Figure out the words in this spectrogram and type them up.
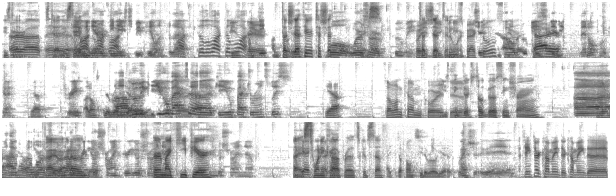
He's dead. Or, uh, he's dead. Uh, he's dead. Lock, lock, lock. He needs to be peeling for that. Lock, kill the lock, kill the lock. Um, touch death here, touch death. Well, where's nice. our boomy? Touch death didn't work. Oh, Got it. Middle, okay. Yeah. Great. I don't see the road. Uh, Booming, uh, can you go back to, can you go back to ruins, please? Yeah. Someone come, Corey. Do you too. think they're still ghosting Shrine? Uh, I, I want All right, we're uh, gonna Gringo Shrine. Gringo Shrine. Earn now. my keep here. Gringo Shrine now. Nice, okay. 20 okay. copper. That's good stuff. I don't see the road yet. Actually, yeah, yeah. I think they're coming. They're coming to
